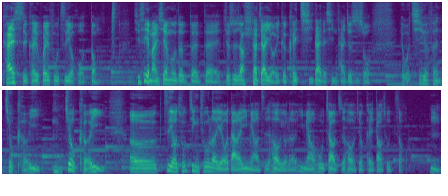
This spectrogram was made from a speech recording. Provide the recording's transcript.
开始可以恢复自由活动，其实也蛮羡慕的，对不对？就是让大家有一个可以期待的心态，就是说，诶，我七月份就可以，就可以，呃，自由出进出了，也我打了疫苗之后，有了疫苗护照之后，就可以到处走，嗯，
